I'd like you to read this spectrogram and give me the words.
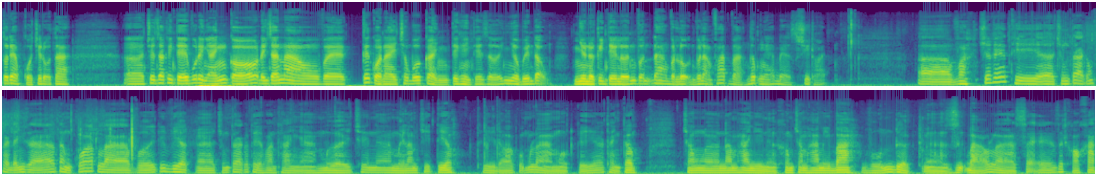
tốt đẹp của chế độ ta. À, chuyên gia kinh tế Vũ Đình Ánh có đánh giá nào về kết quả này trong bối cảnh tình hình thế giới nhiều biến động, nhiều nền kinh tế lớn vẫn đang vật lộn với lạm phát và ngấp nghé bè suy thoái? À, vâng, trước hết thì ờ, chúng ta cũng phải đánh giá tổng quát là với cái việc ờ, chúng ta có thể hoàn thành à, 10 trên 15 chỉ tiêu thì đó cũng là một cái thành công trong năm 2023 vốn được dự báo là sẽ rất khó khăn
